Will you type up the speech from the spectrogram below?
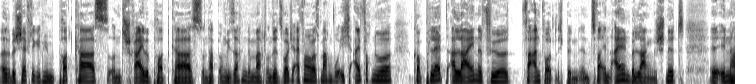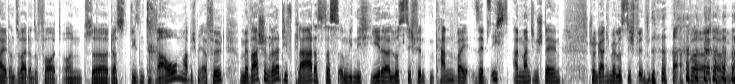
äh, beschäftige ich mich mit Podcasts und schreibe Podcasts und habe irgendwie Sachen gemacht und jetzt wollte ich einfach mal was machen, wo ich einfach nur komplett alleine für verantwortlich bin, und zwar in allen Belangen, Schnitt, äh, Inhalt und so weiter und so fort. Und äh, das, diesen Traum habe ich mir erfüllt und mir war schon relativ klar, dass das irgendwie nicht jeder lustig finden kann, weil selbst ich an manchen Stellen schon gar nicht mehr lustig finde. aber, ähm,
